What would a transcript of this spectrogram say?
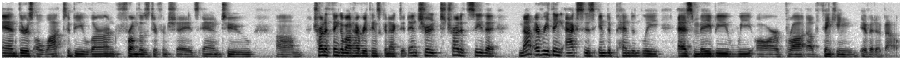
and there's a lot to be learned from those different shades, and to um, try to think about how everything's connected, and to try to see that not everything acts as independently as maybe we are brought up thinking of it about.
